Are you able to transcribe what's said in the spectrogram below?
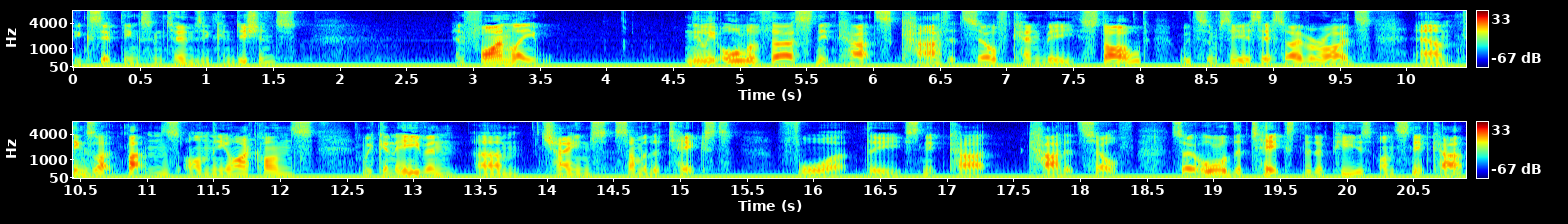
accepting some terms and conditions And finally, nearly all of the Snipcart's cart itself can be styled with some CSS overrides. Um, things like buttons on the icons. We can even um, change some of the text for the Snipcart cart itself. So all of the text that appears on Snipcart,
